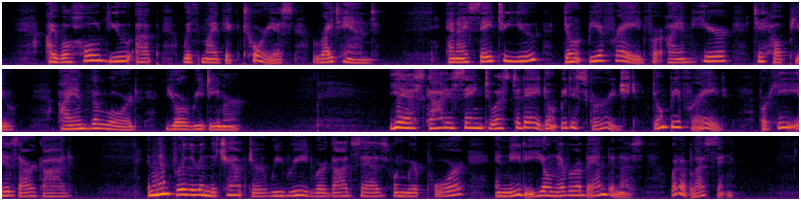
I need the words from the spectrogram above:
I will hold you up with my victorious right hand. And I say to you, don't be afraid, for I am here to help you. I am the Lord, your Redeemer. Yes, God is saying to us today, don't be discouraged. Don't be afraid, for He is our God. And then further in the chapter, we read where God says, when we're poor and needy, He'll never abandon us. What a blessing.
